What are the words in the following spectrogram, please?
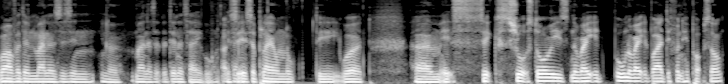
rather than manners as in, you know, manners at the dinner table. Okay. It's, it's a play on the, the word. Um, it's six short stories narrated, all narrated by a different hip hop song.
